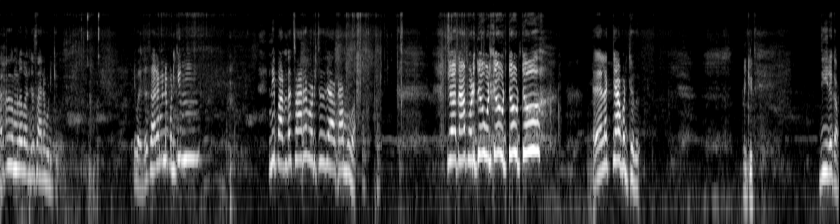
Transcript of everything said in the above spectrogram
അടുത്ത് നമ്മൾ പഞ്ചസാര പിടിക്കും. ഈ പഞ്ചസാര എങ്ങനെ പിടിക്കും? ഇനി പഞ്ചസാര പൊടിച്ചത് ചേർക്കാൻ പോവാ. അയ്യോ താ പൊടിച്ചു പൊടിച്ചു പൊടിച്ചു പൊടിച്ചു. ഏലക്ക പൊടിച്ചത്. ജീരകം.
